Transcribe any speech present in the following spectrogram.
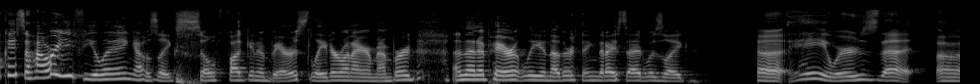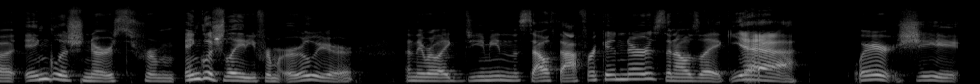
okay, so how are you feeling? I was like so fucking embarrassed later when I remembered. And then apparently another thing that I said was like, uh, hey, where's that uh English nurse from English lady from earlier? And they were like, Do you mean the South African nurse? And I was like, Yeah, where is she?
